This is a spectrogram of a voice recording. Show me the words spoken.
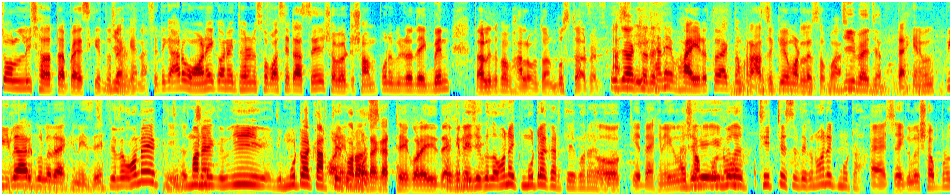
চল্লিশ হাজার টাকা প্রাইস কিন্তু দেখেন। আছে এদিকে আরও অনেক অনেক ধরনের সোফা সেট আছে। সবাই একটু সম্পূর্ণ ভিডিও দেখবেন তাহলে তো ভালো মতন বুঝতে পারবেন। আচ্ছা, এখানে ভাই এটা তো একদম রাজকীয় মডেলের সোফা জি ভাইজান দেখেন এবং পিলারগুলো দেখেন এই যে। এগুলো অনেক মানে ই মোটা কাঠ থেকে করা মোটা কাঠ থেকে করা দেখেন এই যেগুলো অনেক মোটা কাঠ থেকে করা ওকে দেখেন এগুলো আচ্ছা, সম্পূর্ণ এগুলো ফিটনেস দেখুন অনেক মোটা। হ্যাঁ সেগুলো সম্পূর্ণ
